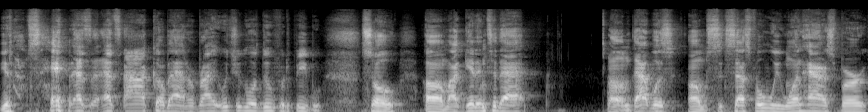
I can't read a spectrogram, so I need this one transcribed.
You know what I'm saying? That's that's how I come at him, right? What you gonna do for the people? So um, I get into that. Um, that was um, successful. We won Harrisburg.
